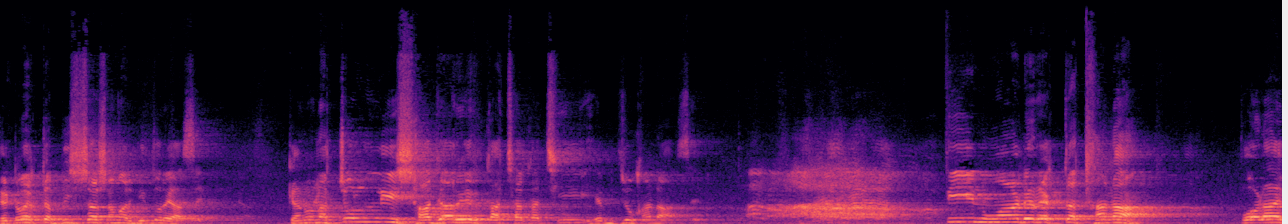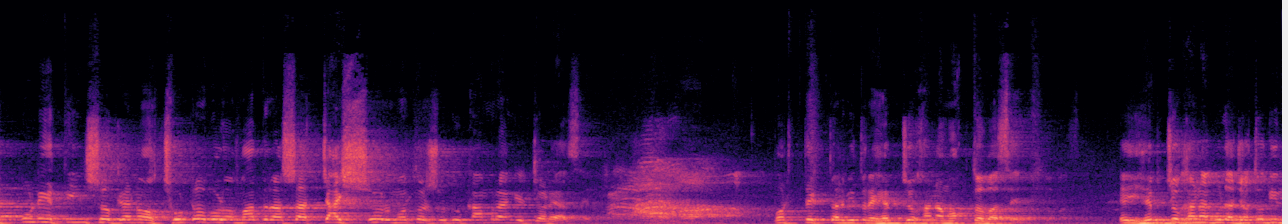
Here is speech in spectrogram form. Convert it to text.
এটাও একটা বিশ্বাস আমার ভিতরে আছে। কেননা চল্লিশ হাজারের কাছাকাছি হেফজোখানা আছে। তিন ওয়ার্ডের একটা থানা। পড়ায় পুনে তিনশো কেন? ছোট বড় মাদ্রাসা চারশোর মতো শুধু কামরাঙ্গির চড়ে আছে। প্রত্যেকটার ভিতরে হেফজোখানা মক্তব আছে। এই হেফজোখানাগুলা যতদিন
